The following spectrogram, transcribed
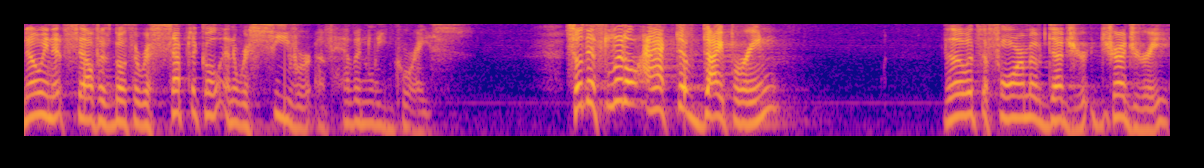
knowing itself as both a receptacle and a receiver of heavenly grace. So, this little act of diapering, though it's a form of drudgery,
